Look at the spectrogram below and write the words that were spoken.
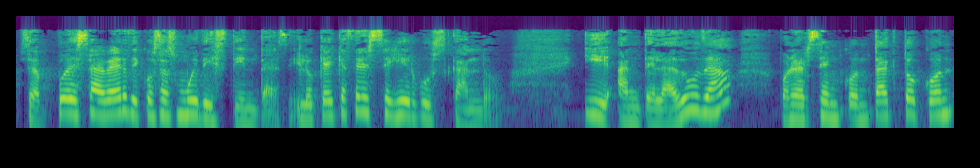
O sea, puede saber de cosas muy distintas. Y lo que hay que hacer es seguir buscando. Y ante la duda, ponerse en contacto con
